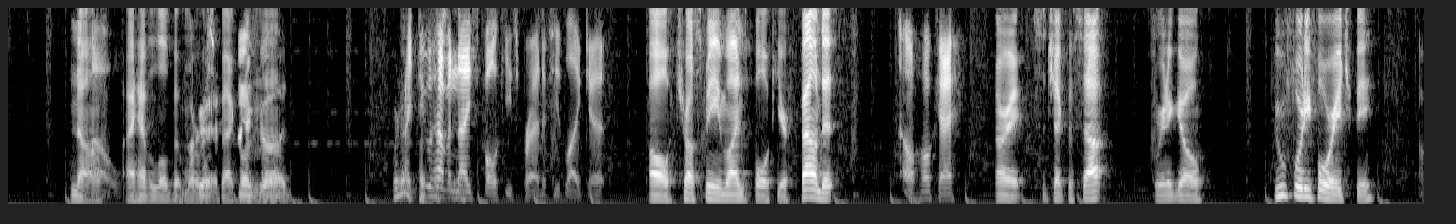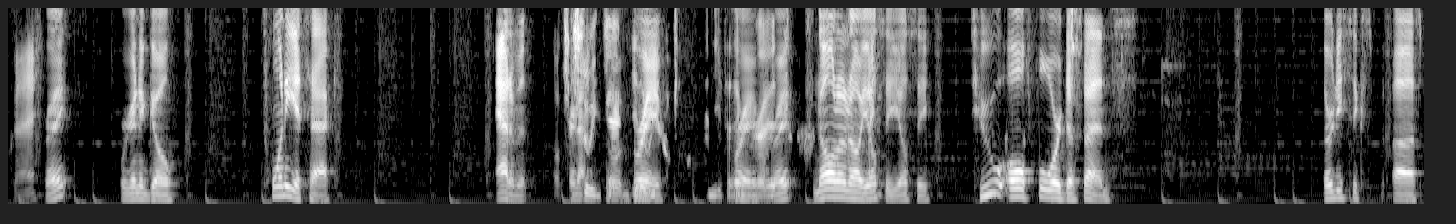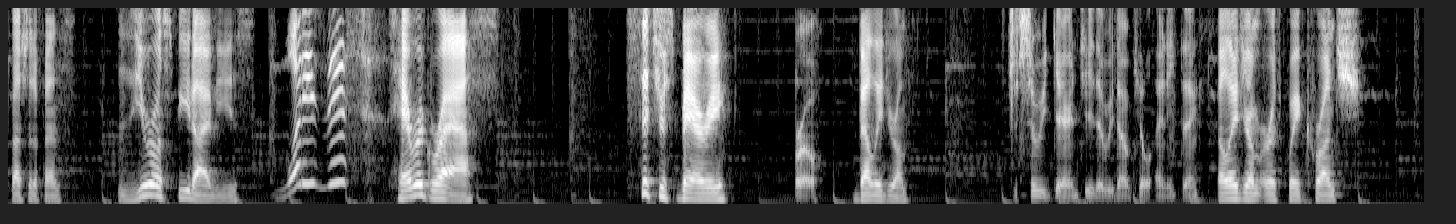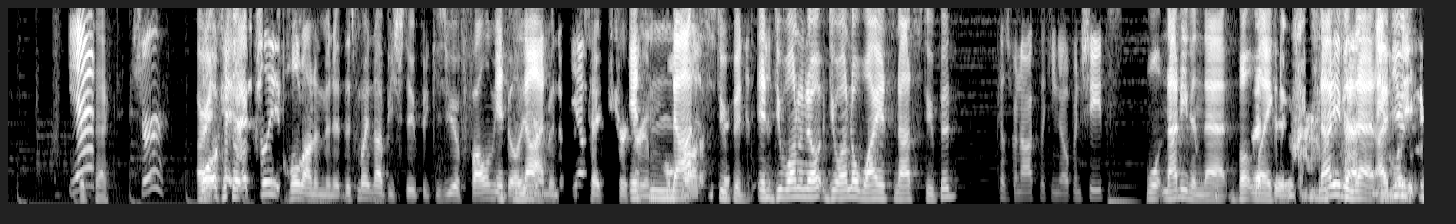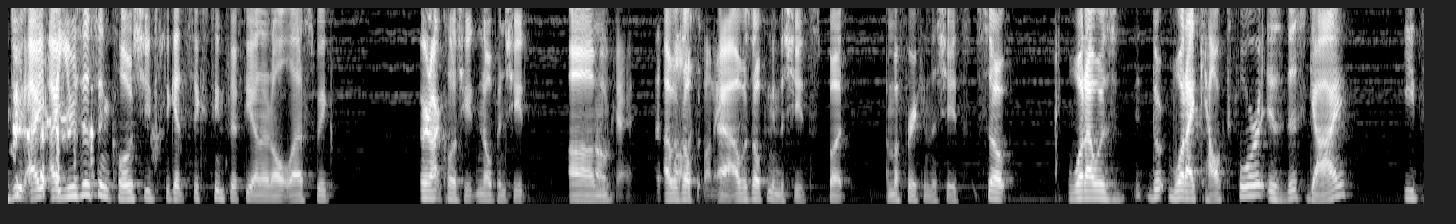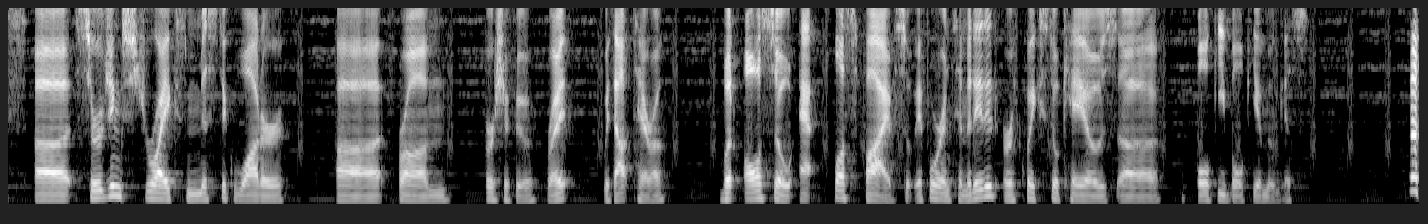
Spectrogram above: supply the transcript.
No, Oh. I have a little bit more Okay, respect. Thank than that. God. Where did I put do have a thing? nice bulky spread if you'd like it. Oh, trust me, mine's bulkier. Found it. Oh, okay. All right, so check this out. We're gonna go 244 HP, Okay. right? We're gonna go 20 attack, adamant, Okay. Just not- so we so guarantee that we brave. anything, brave, right? right? No, no, no. You'll see. You'll see. 204 defense, 36 uh, special defense, zero speed IVs, What is this? Tera Grass, Sitrus Berry, Bro, Belly Drum, just so we guarantee that we don't kill anything. Belly Drum, Earthquake, Crunch, Yeah, Protect. sure. All well, right, okay, so actually, hold on a minute. This might not be stupid because you have follow me It's belly not. drum and to Yep. protect trigger. it's not stupid. And do you want to know? Do you want to know why it's not stupid? Because we're not clicking open sheets. Well, not even that, but That like too. not even That that. I've used, dude. I, I used this in close sheets to get 1650 on an alt last week, or not close sheet, an open sheet. Um, okay. That's, I was that's funny. I was opening the sheets, but I'm a freak in the sheets. So, what I was, the, what I calced for is this guy eats uh surging strikes, mystic water, uh from Urshifu, right? Without Tera, but also at plus five. So if we're intimidated, Earthquake still KOs uh bulky bulky Amoonguss.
